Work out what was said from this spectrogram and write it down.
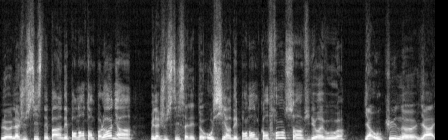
la justice n'est pas indépendante en Pologne. Hein. Mais la justice, elle est aussi indépendante qu'en France, hein, figurez-vous. Il n'y a aucune, il y a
